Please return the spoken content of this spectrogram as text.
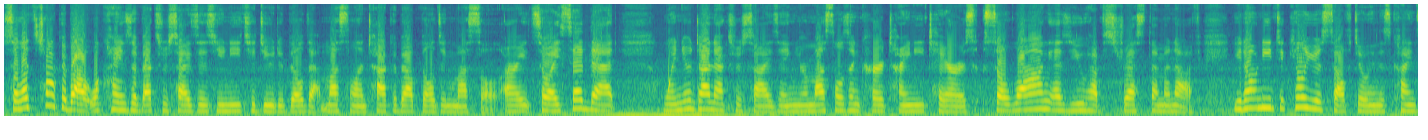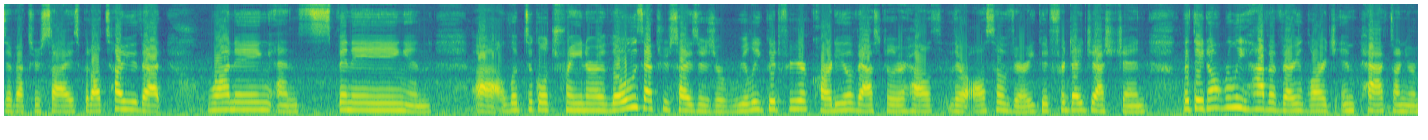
So let's talk about what kinds of exercises you need to do to build that muscle and talk about building muscle. All right, so I said that when you're done exercising, your muscles incur tiny tears so long as you have stressed them enough. You don't need to kill yourself doing this kinds of exercise, but I'll tell you that running and spinning and uh, elliptical trainer, those exercises are really good for your cardiovascular health. They're also very good for digestion, but they don't really have a very large impact on your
